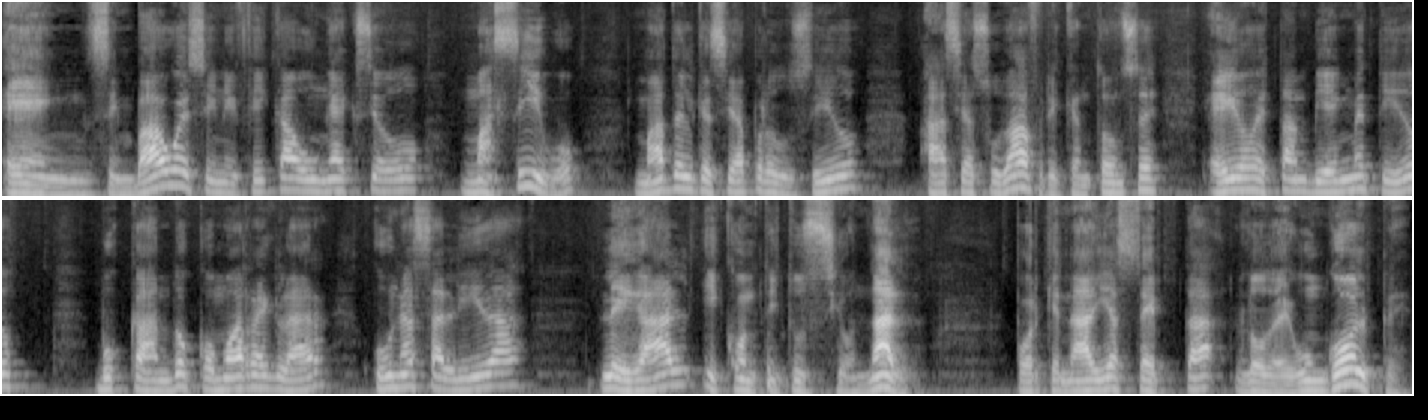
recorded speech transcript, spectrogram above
en Zimbabue significa un éxodo masivo, más del que se ha producido hacia Sudáfrica. Entonces ellos están bien metidos buscando cómo arreglar una salida legal y constitucional, porque nadie acepta lo de un golpe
